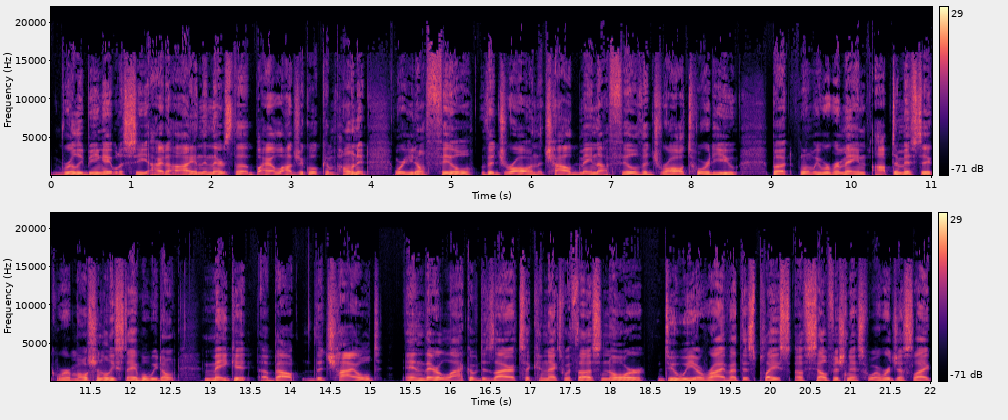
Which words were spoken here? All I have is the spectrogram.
really being able to see eye to eye. And then there's the biological component where you don't feel the draw and the child may not feel the draw toward you. But when we remain optimistic, we're emotionally stable. We don't make it about the child and their lack of desire to connect with us, nor do we arrive at this place of selfishness where we're just like,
